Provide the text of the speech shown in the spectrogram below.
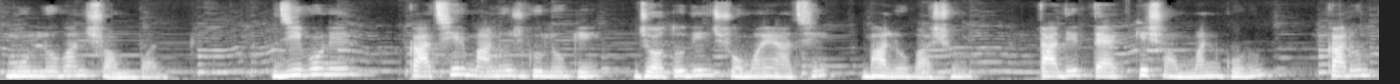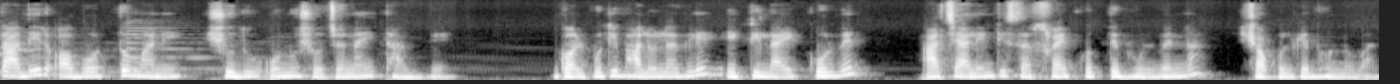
মূল্যবান সম্পদ। জীবনের কাছের মানুষগুলোকে যতদিন সময় আছে ভালোবাসুন, তাদের ত্যাগকে সম্মান করুন, কারণ তাদের অবর্তমানে শুধু অনুশোচনাই থাকবে। গল্পটি ভালো লাগলে একটি লাইক করবেন আর চ্যানেলটি সাবস্ক্রাইব করতে ভুলবেন না। সকলকে ধন্যবাদ।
